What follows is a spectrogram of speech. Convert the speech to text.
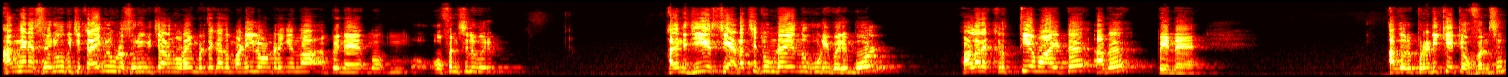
അങ്ങനെ സ്വരൂപിച്ച് ക്രൈമിലൂടെ സ്വരൂപിച്ചാണെന്ന് പറയുമ്പോഴത്തേക്ക് അത് മണി ലോണ്ടറിങ് എന്ന പിന്നെ ഒഫൻസിൽ വരും. അതിന് ജി എസ് ടി അടച്ചിട്ടുണ്ട് എന്ന് കൂടി വരുമ്പോൾ വളരെ കൃത്യമായിട്ട് അത് പിന്നെ അതൊരു പ്രെഡിക്കേറ്റ് ഒഫൻസും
